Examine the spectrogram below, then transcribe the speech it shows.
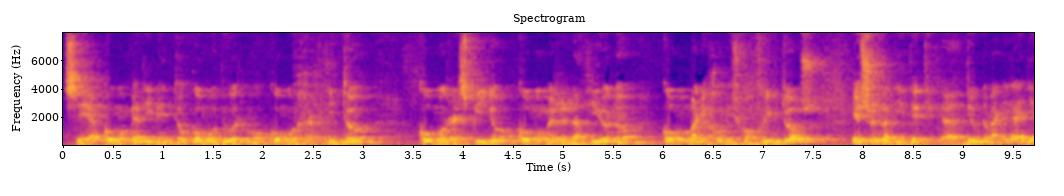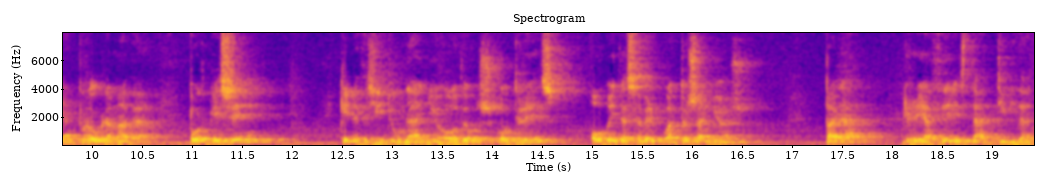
Sea cómo me alimento, cómo duermo, cómo ejercito, cómo respiro, cómo me relaciono, cómo manejo mis conflictos. Eso es la dietética, de una manera ya programada, porque sé que necesito un año o dos o tres, o vete a saber cuántos años, para rehacer esta actividad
